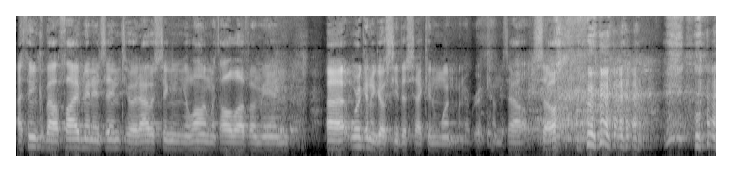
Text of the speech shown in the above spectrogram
I think about five minutes into it, I was singing along with all of them, and uh, we're going to go see the second one whenever it comes out. So,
